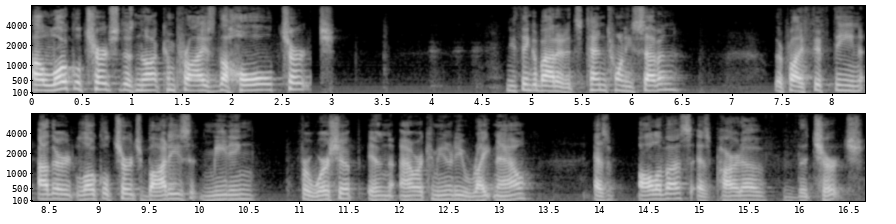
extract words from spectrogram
A local church does not comprise the whole church. You think about it, it's 1027. There are probably 15 other local church bodies meeting for worship in our community right now as all of us as part of the church,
